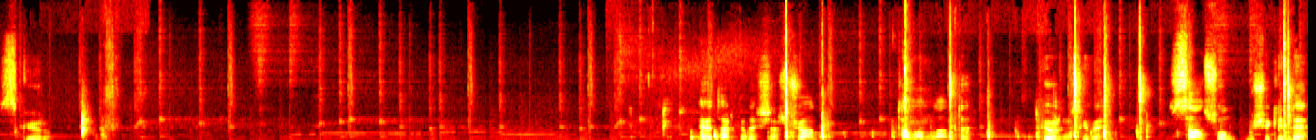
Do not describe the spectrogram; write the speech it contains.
sıkıyorum. Evet arkadaşlar şu an tamamlandı. Gördüğünüz gibi sağ sol bu şekilde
